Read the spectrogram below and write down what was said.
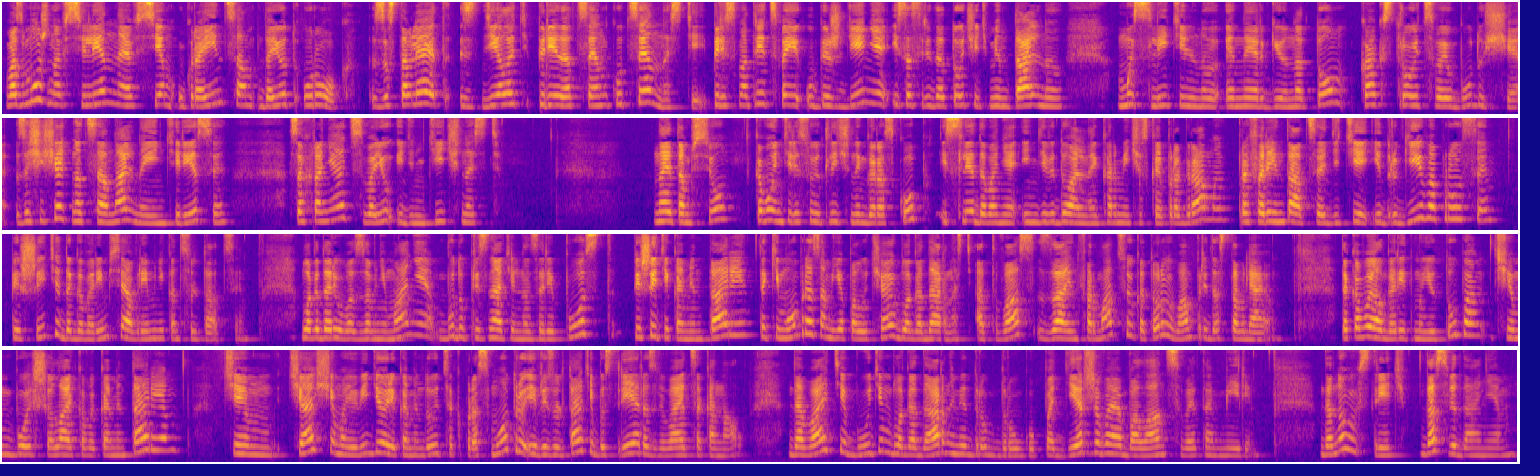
Возможно, Вселенная всем украинцам дает урок, заставляет сделать переоценку ценностей, пересмотреть свои убеждения и сосредоточить ментальную, мыслительную энергию на том, как строить свое будущее, защищать национальные интересы, сохранять свою идентичность. На этом все. Кого интересует личный гороскоп, исследование индивидуальной кармической программы, профориентация детей и другие вопросы, пишите, договоримся о времени консультации. Благодарю вас за внимание, буду признательна за репост, пишите комментарии. Таким образом я получаю благодарность от вас за информацию, которую вам предоставляю. Таковы алгоритмы YouTube. Чем больше лайков и комментариев, чем чаще мое видео рекомендуется к просмотру и в результате быстрее развивается канал. Давайте будем благодарными друг другу, поддерживая баланс в этом мире. До новых встреч. До свидания.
